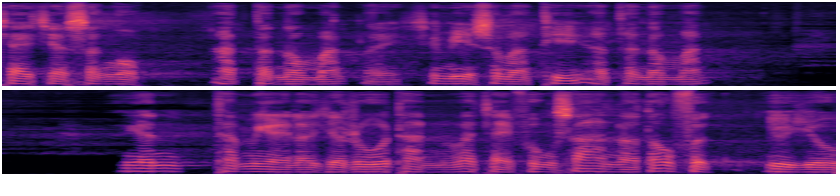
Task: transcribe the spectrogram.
ใจจะสงบอัตโนมัติเลย จะมีสมาธิอัตโนมัติงั้นทำยังไงเราจะรู้ทันว่าใจฟุ้งซ่านเราต้องฝึกอยู่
